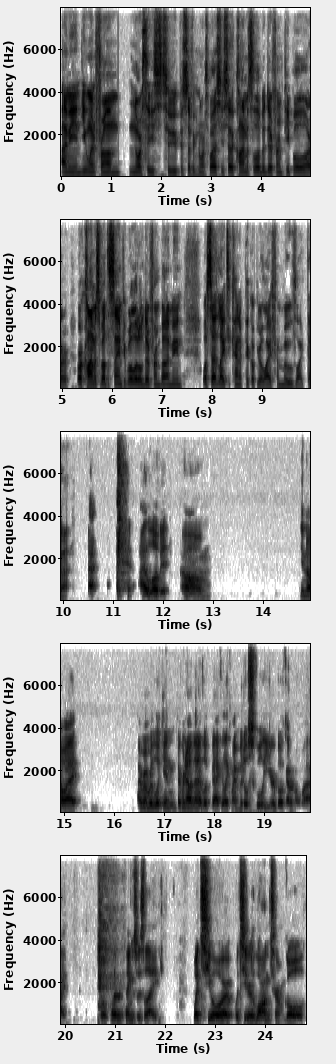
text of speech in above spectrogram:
I mean, you went from northeast to Pacific Northwest. You said the climate's a little bit different. People are, or climate's about the same. People are a little different. But I mean, what's that like to kind of pick up your life and move like that? I, I love it. Um, you know, I I remember looking every now and then. I look back at like my middle school yearbook. I don't know why, but one of the things was like, "What's your what's your long term goal?"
